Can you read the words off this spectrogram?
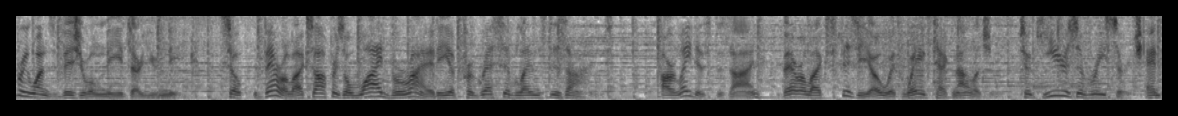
Everyone's visual needs are unique. So Varilux offers a wide variety of progressive lens designs. Our latest design, Varilux Physio with wave technology, took years of research and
